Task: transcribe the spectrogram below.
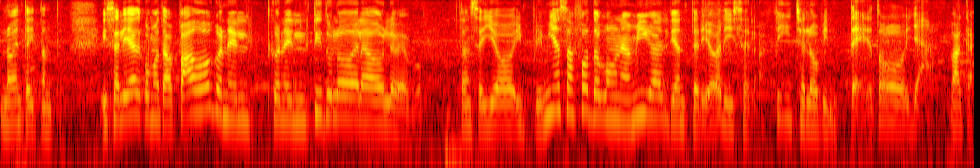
90 y tanto. Y salía como tapado con el, con el título de la W. Entonces yo imprimí esa foto con una amiga el día anterior, hice el afiche, lo pinté, todo, ya, bacán.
